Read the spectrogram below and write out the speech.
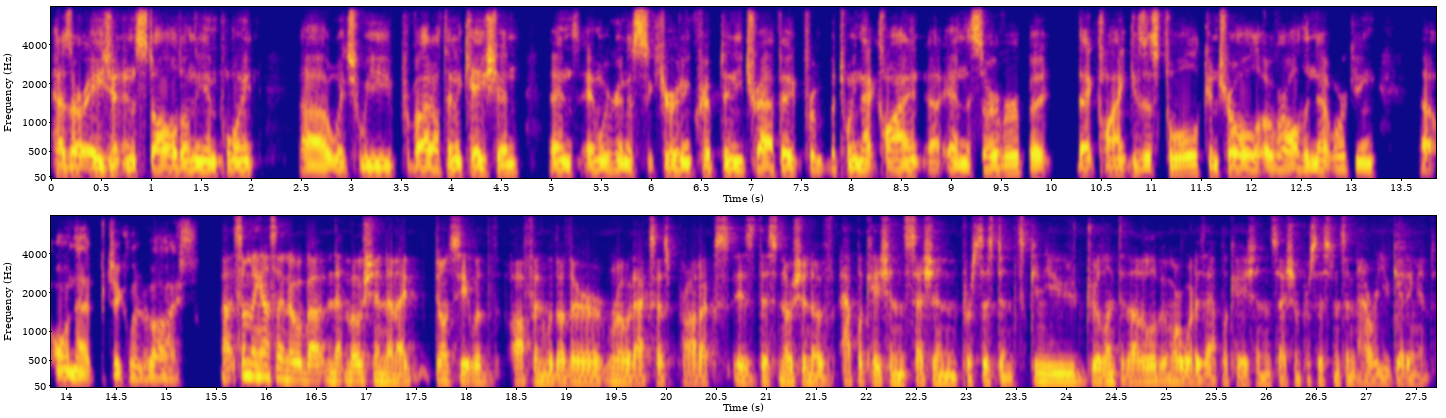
has our agent installed on the endpoint. Uh, which we provide authentication and and we're going to secure and encrypt any traffic from between that client uh, and the server. But that client gives us full control over all the networking uh, on that particular device. Uh, something else I know about NetMotion, and I don't see it with often with other remote access products, is this notion of application session persistence. Can you drill into that a little bit more? What is application session persistence, and how are you getting it?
